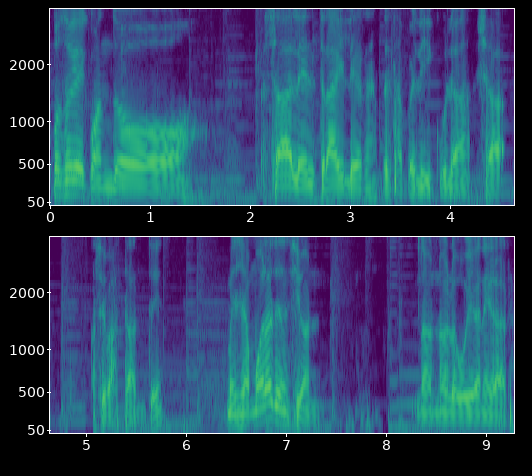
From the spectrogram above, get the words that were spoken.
Cosa que cuando sale el tráiler de esta película, ya hace bastante, me llamó la atención, no, no lo voy a negar.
